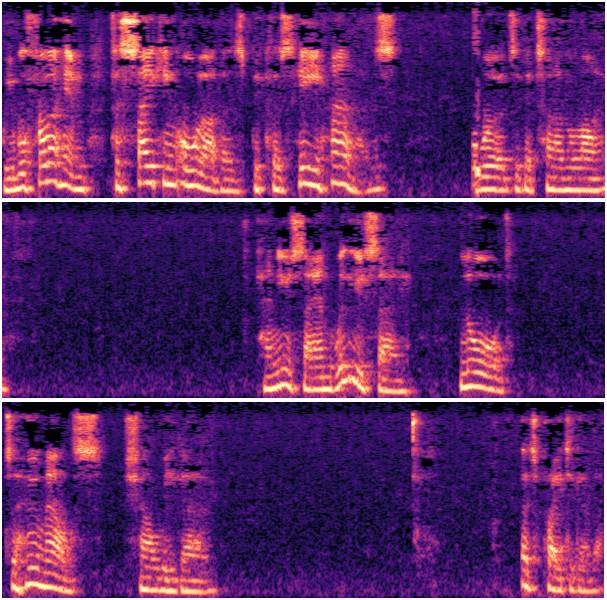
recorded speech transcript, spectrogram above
We will follow him, forsaking all others, because he has words of eternal life. Can you say, and will you say, Lord, to whom else shall we go? Let's pray together.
